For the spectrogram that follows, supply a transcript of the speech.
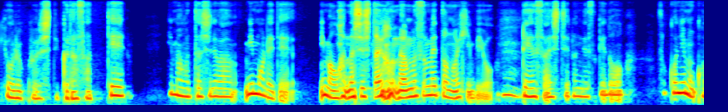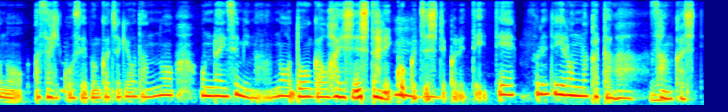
協力してくださって今私はミモレで今お話ししたような娘との日々を連載してるんですけどそこにもこの朝日厚生文化事業団のオンラインセミナーの動画を配信したり告知してくれていて、それでいろんな方が参加して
